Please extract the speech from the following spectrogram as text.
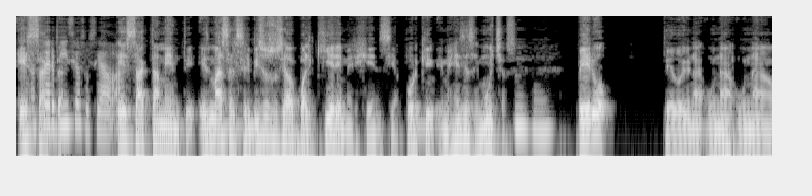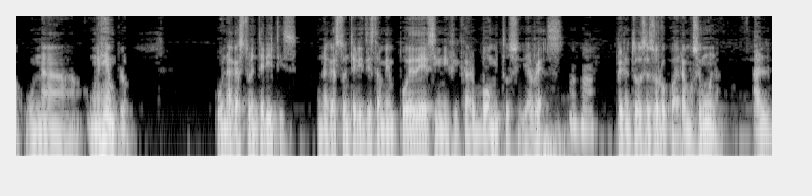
sino servicio asociado a. Exactamente. Es más, al servicio asociado a cualquier emergencia, porque emergencias hay muchas. Pero te doy una, una, una, una, un ejemplo. Una gastroenteritis. Una gastroenteritis también puede significar vómitos y diarreas. Pero entonces eso lo cuadramos en una. Al,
